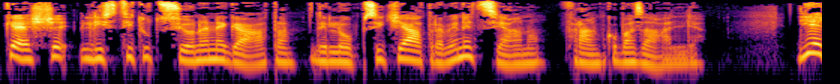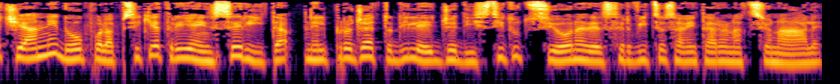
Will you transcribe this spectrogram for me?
che esce L'istituzione negata dello psichiatra veneziano Franco Basaglia. Dieci anni dopo la psichiatria è inserita nel progetto di legge di istituzione del Servizio Sanitario Nazionale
